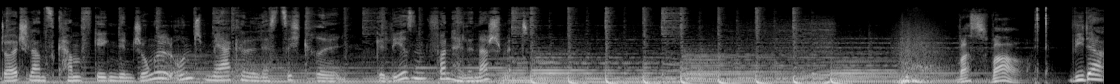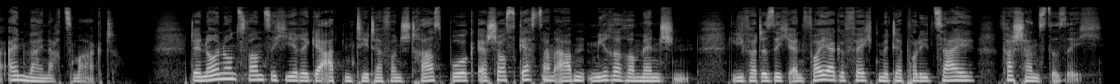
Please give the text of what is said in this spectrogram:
Deutschlands Kampf gegen den Dschungel und Merkel lässt sich grillen. Gelesen von Helena Schmidt. Was war? Wieder ein Weihnachtsmarkt. Der 29-jährige Attentäter von Straßburg erschoss gestern Abend mehrere Menschen, lieferte sich ein Feuergefecht mit der Polizei, verschanzte sich.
